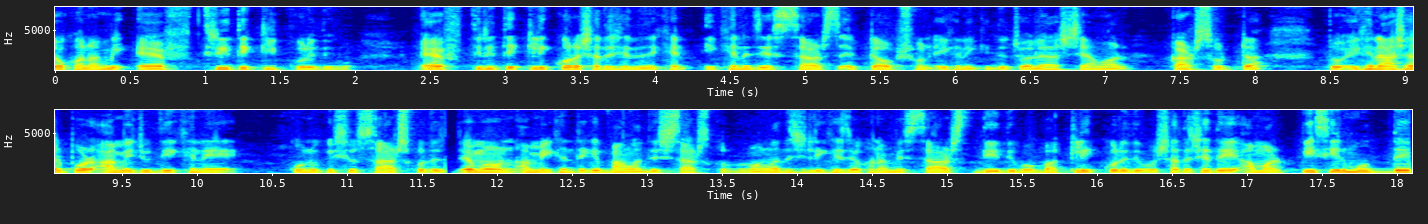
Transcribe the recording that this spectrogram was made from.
তখন আমি এফ থ্রিতে ক্লিক করে দেব। এফ থ্রিতে ক্লিক করার সাথে সাথে দেখেন, এখানে যে সার্চ একটা অপশন এখানে কিন্তু চলে আসছে আমার কার্সরটা তো এখানে আসার পর আমি যদি এখানে কোনো কিছু সার্চ করতে যেমন আমি এখান থেকে বাংলাদেশ সার্চ করব। বাংলাদেশ লিখে যখন আমি সার্চ দিয়ে দেবো বা ক্লিক করে দেবো, সাথে সাথে আমার পিসির মধ্যে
